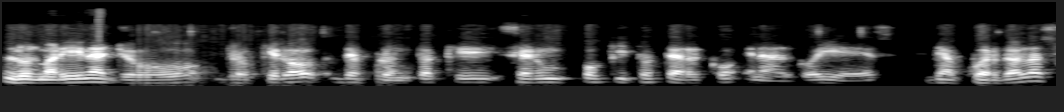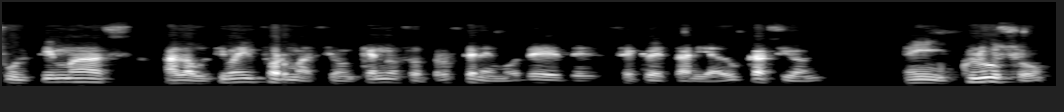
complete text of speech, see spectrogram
Luz Marina, yo, yo quiero de pronto aquí ser un poquito terco en algo y es, de acuerdo a las últimas, a la última información que nosotros tenemos de, de Secretaría de Educación, e incluso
